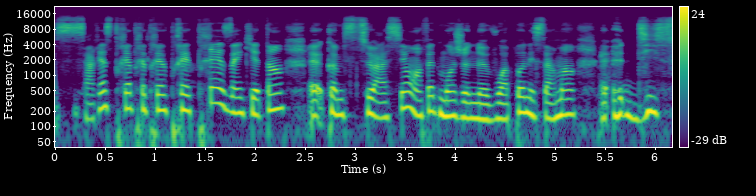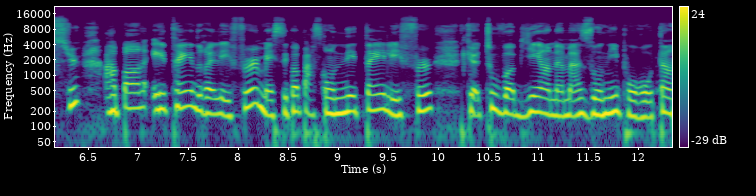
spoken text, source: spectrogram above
ça reste très très très très très inquiétant comme situation. En fait, moi je ne vois pas nécessairement d'issue à part éteindre les feux, mais c'est pas parce qu'on éteint les feux que tout va bien en Amazonie pour autant.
